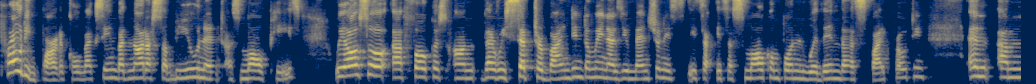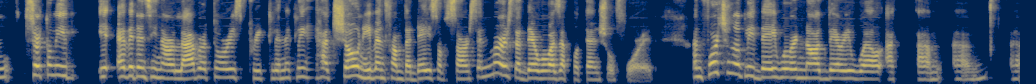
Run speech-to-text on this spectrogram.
protein particle vaccine, but not a subunit, a small piece. We also uh, focus on the receptor binding domain, as you mentioned, it's, it's, a, it's a small component within the spike protein. And um, certainly evidence in our laboratories preclinically had shown, even from the days of SARS and MERS, that there was a potential for it. Unfortunately, they were not very well um, um, uh,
